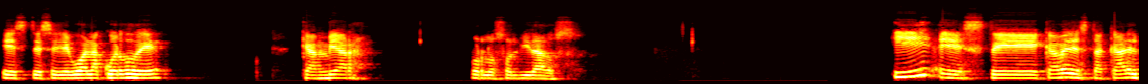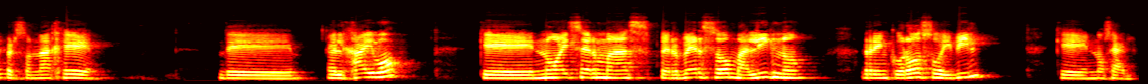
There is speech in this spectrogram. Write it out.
este se llegó al acuerdo de cambiar por los olvidados. Y este cabe destacar el personaje de el Jaibo, que no hay ser más perverso, maligno, rencoroso y vil que no sea él.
